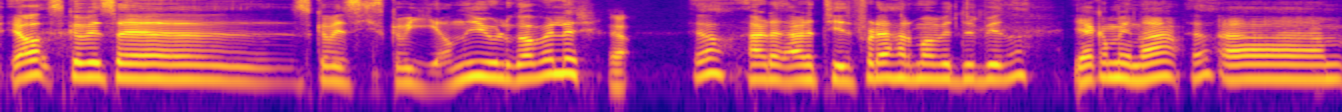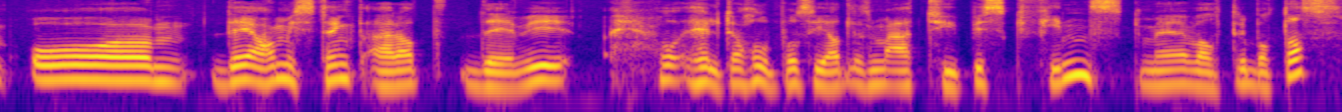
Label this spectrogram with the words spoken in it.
Ja, skal vi se Skal vi, skal vi gi han en julegave, eller? Ja. Ja, er det, er det tid for det? Herman, vil du begynne? Jeg kan begynne. Ja. Um, og det jeg har mistenkt, er at det vi hele tida holder på å si at liksom er typisk finsk med Walter Bottas,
